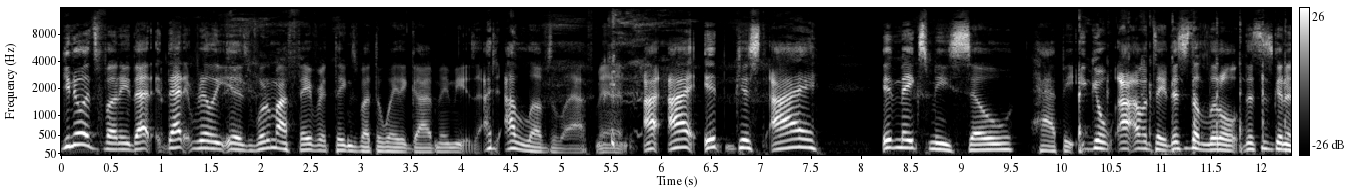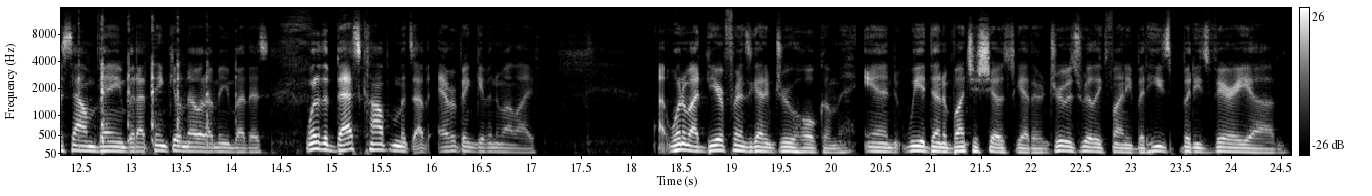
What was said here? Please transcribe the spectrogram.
You know what's funny? That that really is one of my favorite things about the way that God made me is I, I love to laugh, man. I, I it just I it makes me so happy. You I, I would say this is a little this is gonna sound vain, but I think you'll know what I mean by this. One of the best compliments I've ever been given in my life. Uh, one of my dear friends, a guy named Drew Holcomb, and we had done a bunch of shows together. And Drew is really funny, but he's but he's very. Um,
